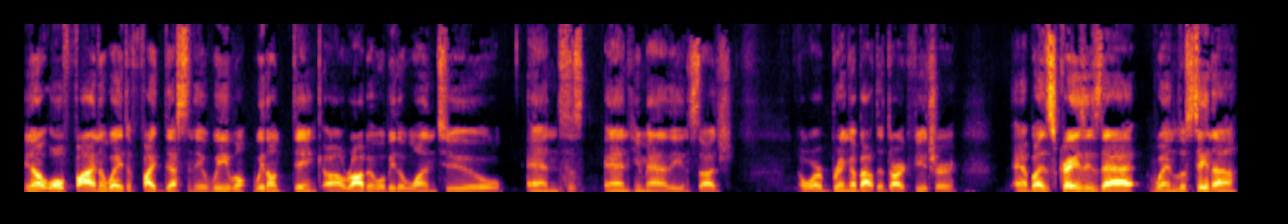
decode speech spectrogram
you know we'll find a way to fight destiny. We won't, we don't think uh, Robin will be the one to end end humanity and such, or bring about the dark future. And but it's crazy is that when Lucina,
